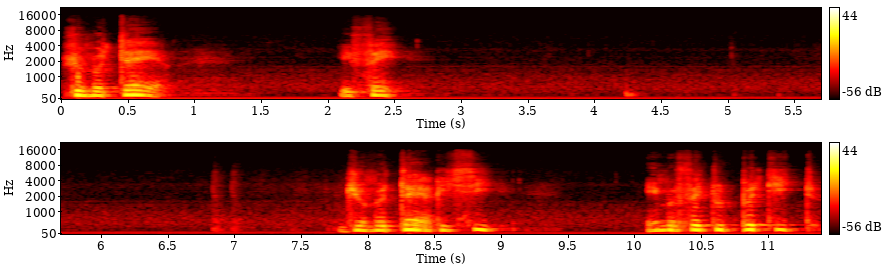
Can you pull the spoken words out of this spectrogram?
je me taire et fait. Dieu me terre ici et me fait toute petite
